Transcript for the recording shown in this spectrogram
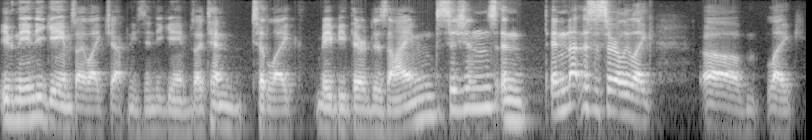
even the indie games I like Japanese indie games. I tend to like maybe their design decisions and and not necessarily like um, like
